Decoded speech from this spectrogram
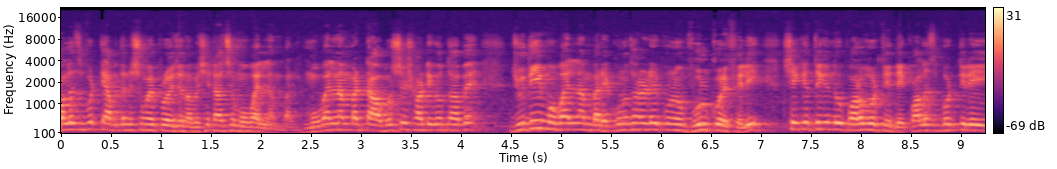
কলেজ ভর্তি আবেদনের সময় প্রয়োজন হবে, সেটা হচ্ছে মোবাইল নাম্বার মোবাইল নাম্বারটা অবশ্যই সঠিক হতে হবে। যদি মোবাইল নাম্বারে কোনো ধরনের কোনো ভুল করে ফেলি, সেক্ষেত্রে কিন্তু পরবর্তীতে কলেজ ভর্তির এই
